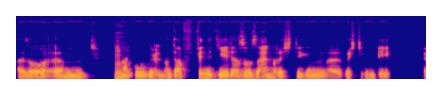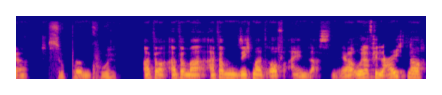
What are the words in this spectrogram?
Also ähm, mhm. mal googeln und da findet jeder so seinen richtigen äh, richtigen Weg. Ja. Super ähm, cool. Einfach, einfach mal, einfach sich mal drauf einlassen, ja. Oder vielleicht noch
